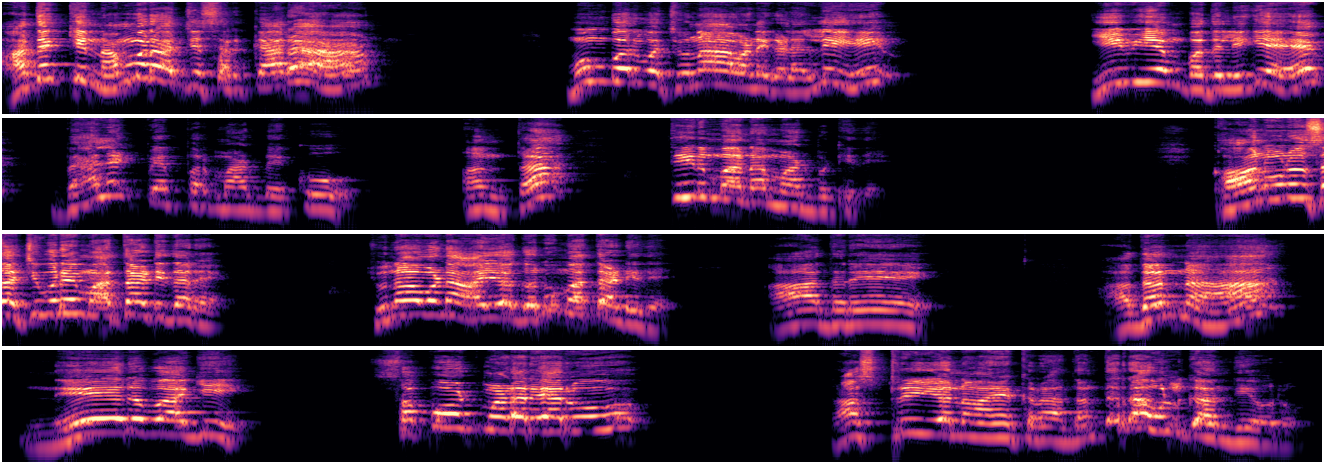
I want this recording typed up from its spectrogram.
ಅದಕ್ಕೆ ನಮ್ಮ ರಾಜ್ಯ ಸರ್ಕಾರ ಮುಂಬರುವ ಚುನಾವಣೆಗಳಲ್ಲಿ ಇ ವಿ ಎಂ ಬದಲಿಗೆ ಬ್ಯಾಲೆಟ್ ಪೇಪರ್ ಮಾಡಬೇಕು ಅಂತ ತೀರ್ಮಾನ ಮಾಡಿಬಿಟ್ಟಿದೆ. ಕಾನೂನು ಸಚಿವರೇ ಮಾತಾಡಿದ್ದಾರೆ. ಚುನಾವಣಾ ಆಯೋಗನೂ ಮಾತಾಡಿದೆ. ಆದರೆ ಅದನ್ನ ನೇರವಾಗಿ ಸಪೋರ್ಟ್ ಮಾಡೋರು ಯಾರು? ರಾಷ್ಟ್ರೀಯ ನಾಯಕರಾದಂಥ ರಾಹುಲ್ ಗಾಂಧಿ ಅವರು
